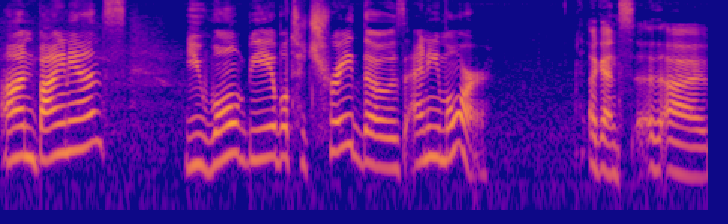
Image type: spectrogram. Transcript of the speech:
on Binance, you won't be able to trade those anymore against uh, uh,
